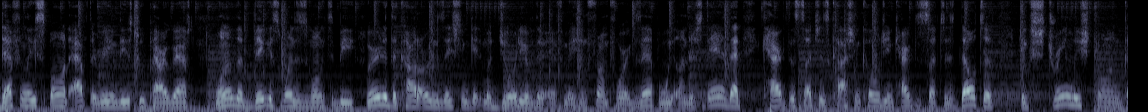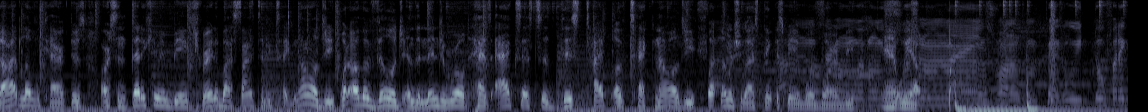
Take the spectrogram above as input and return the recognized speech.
definitely spawned after reading these two paragraphs. One of the biggest ones is going to be where did the Kara organization get majority of their information from? For example, we understand that characters such as Kashin Koji and characters such as Delta, extremely strong god level characters, are synthetic human beings created by scientific technology. What other village in the ninja world has access to this type of technology? But let me know what you guys think. It's me, boy Bar and we out for the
